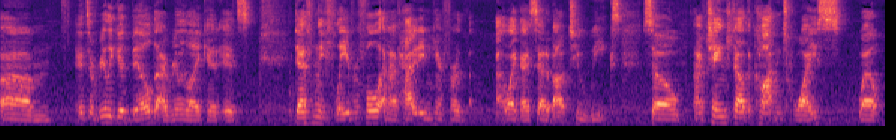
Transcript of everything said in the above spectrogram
Um, it's a really good build. I really like it. It's definitely flavorful, and I've had it in here for like I said, about two weeks. So I've changed out the cotton twice. Well,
